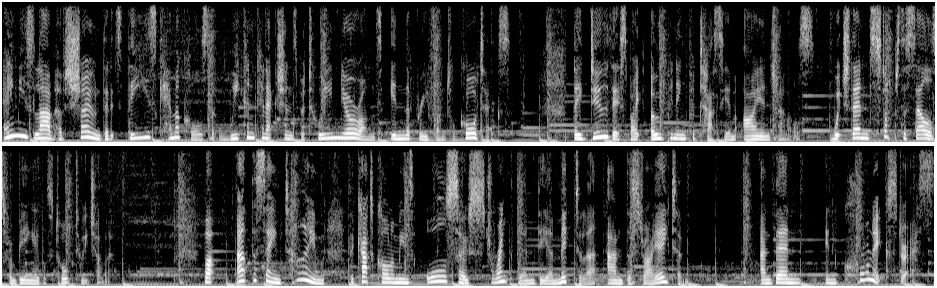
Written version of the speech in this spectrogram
Amy's lab have shown that it's these chemicals that weaken connections between neurons in the prefrontal cortex. They do this by opening potassium ion channels, which then stops the cells from being able to talk to each other. But at the same time, the catecholamines also strengthen the amygdala and the striatum. And then, in chronic stress,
